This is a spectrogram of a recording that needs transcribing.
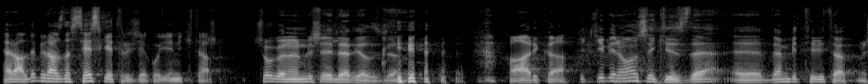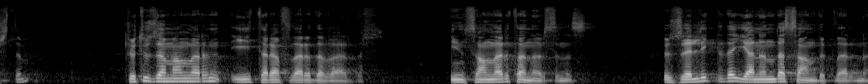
Herhalde biraz da ses getirecek o yeni kitap. Çok önemli şeyler yazacağım. Harika. 2018'de e, ben bir tweet atmıştım. Kötü zamanların iyi tarafları da vardır. İnsanları tanırsınız. Özellikle de yanında sandıklarını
